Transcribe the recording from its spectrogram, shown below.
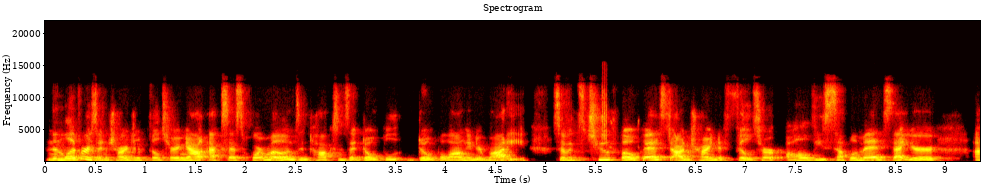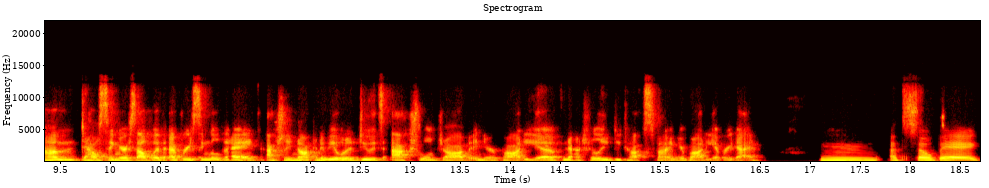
And then the liver is in charge of filtering out excess hormones and toxins that don't don't belong in your body. So if it's too focused on trying to filter all these supplements that you're um, dousing yourself with every single day, it's actually not going to be able to do its actual job in your body of naturally detoxifying your body every day. Mm, that's so big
